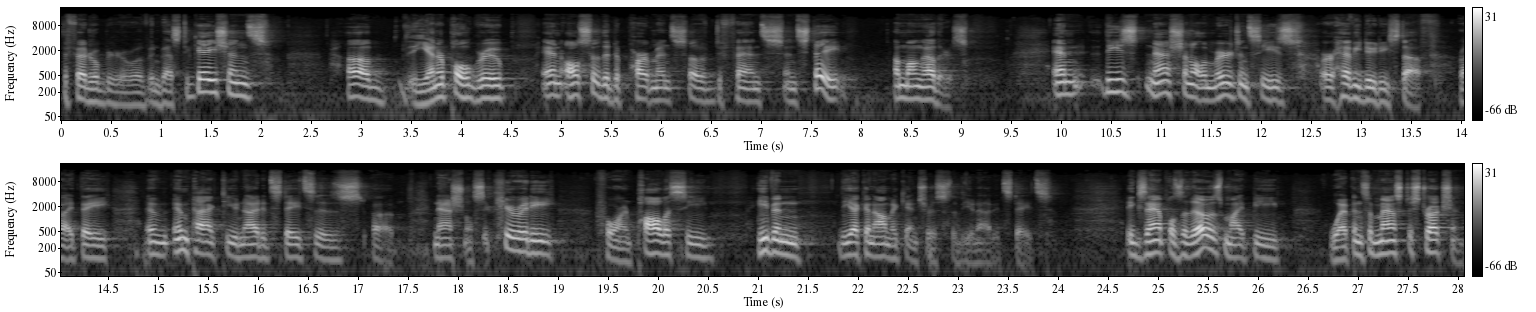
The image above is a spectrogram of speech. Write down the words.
the Federal Bureau of Investigations, uh, the Interpol Group, and also the Departments of Defense and State, among others. And these national emergencies are heavy duty stuff, right? They Im- impact the United States' uh, national security, foreign policy, even the economic interests of the United States. Examples of those might be weapons of mass destruction,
